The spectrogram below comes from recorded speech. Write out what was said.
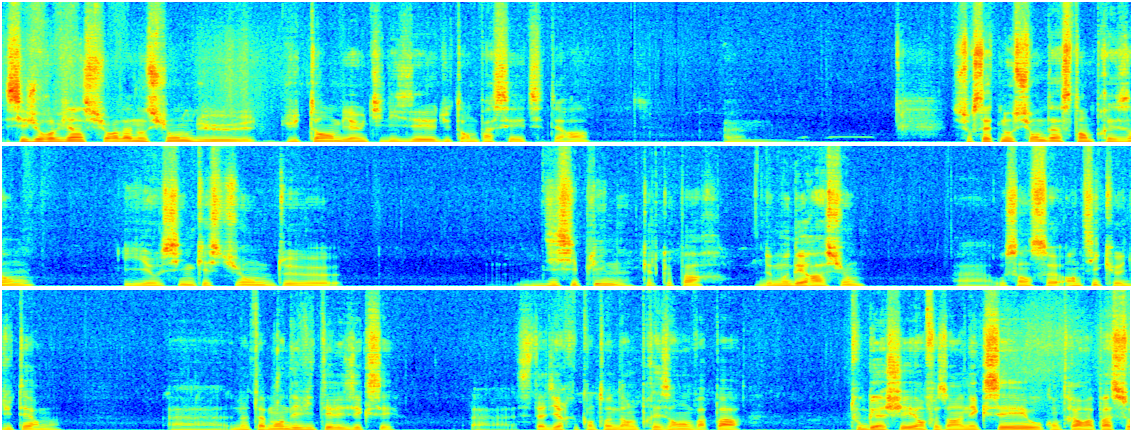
Si je reviens sur la notion du, du temps bien utilisé, du temps passé, etc., euh, sur cette notion d'instant présent, il y a aussi une question de discipline, quelque part, de modération, euh, au sens antique du terme, euh, notamment d'éviter les excès. Euh, C'est-à-dire que quand on est dans le présent, on ne va pas tout gâcher en faisant un excès, ou au contraire, on ne va pas se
